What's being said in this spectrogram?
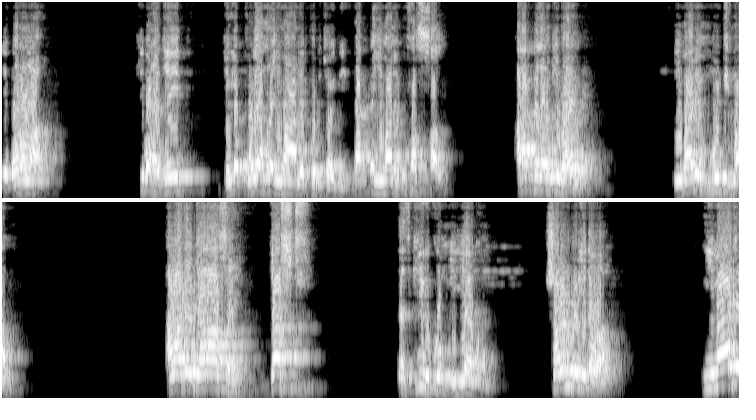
যে বর্ণনা। কি বলা যে যেগুলো পড়ে আমরা ইমানের পরিচয় দিই। একটা ইমানের মুফাসসাল। আর একটা যেন কি ভাই ইমানে মুজমাল আমাদের যারা আছে জাস্ট কিরকম ইয়াকুম স্মরণ করিয়ে দেওয়া ইমানে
